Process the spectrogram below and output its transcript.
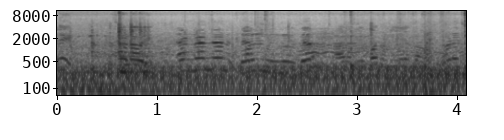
ನೋಡಿ ನೋಡಿ ನಾನು ನಾನು ನಾನು ತೆರಳು ನಿಂತು ಸರ್ ನಾನು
